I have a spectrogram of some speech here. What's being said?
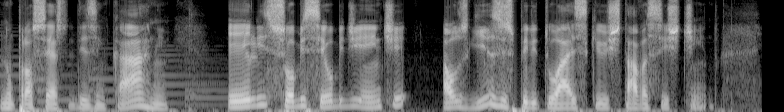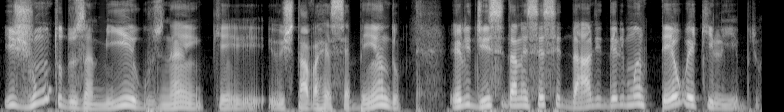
no processo de desencarne, ele soube ser obediente aos guias espirituais que o estava assistindo. E junto dos amigos, né, que eu estava recebendo, ele disse da necessidade dele manter o equilíbrio.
